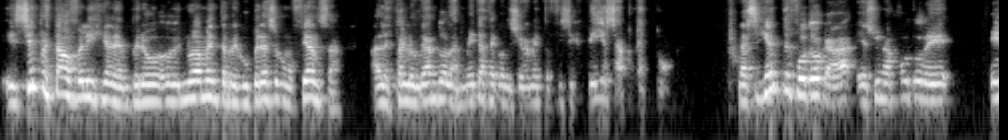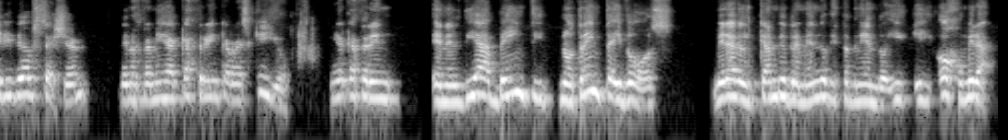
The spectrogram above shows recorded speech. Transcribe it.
Eh, siempre he estado feliz, Helen, pero eh, nuevamente recupera su confianza al estar logrando las metas de acondicionamiento físico que ella se ha puesto. La siguiente foto acá es una foto de Edit Obsession de nuestra amiga Catherine Carrasquillo. Mira, Catherine, en el día 20, no, 32, mira el cambio tremendo que está teniendo. Y, y ojo, mira,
